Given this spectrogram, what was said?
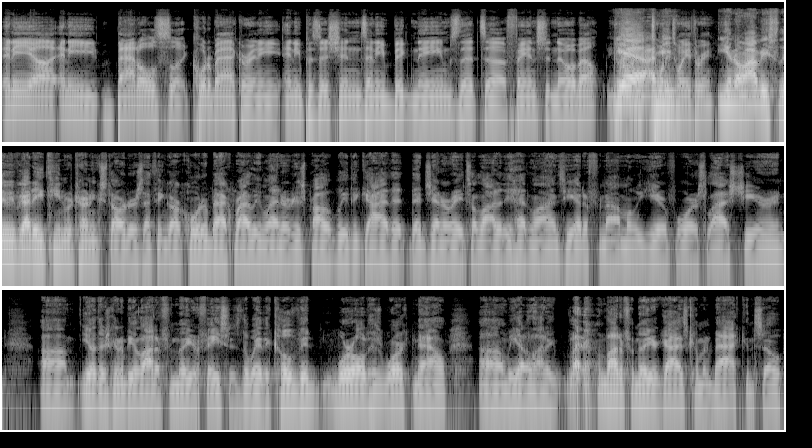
Any uh, any battles like quarterback or any any positions, any big names that uh, fans should know about? Yeah, twenty twenty three. You know, obviously we've got eighteen returning starters. I think our quarterback Riley Leonard is probably the guy that that generates a lot of the headlines. He had a phenomenal year for us last year, and um, you know, there's going to be a lot of familiar faces. The way the COVID world has worked now, um, we got a lot of a lot of familiar guys coming back, and so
